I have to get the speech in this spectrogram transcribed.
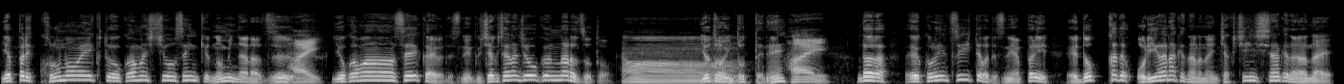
やっぱりこのままいくと横浜市長選挙のみならず、はい、横浜政界はですねぐちゃぐちゃな状況になるぞと、与党にとってね。はいだから、えー、これについてはですね、やっぱり、えー、どっかで折り合わなきゃならない、着地にしなきゃならない。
